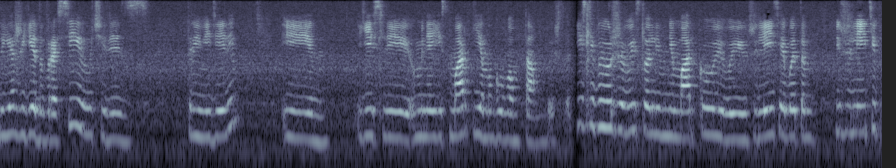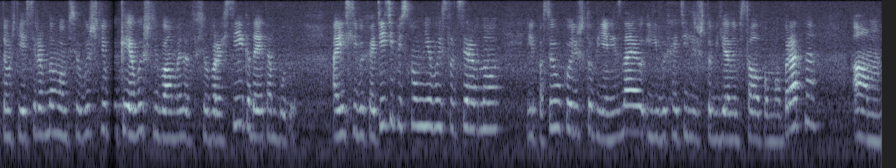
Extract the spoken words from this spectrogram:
Но я же еду в Россию через три недели, и если у меня есть марки, я могу вам там выслать. Если вы уже выслали мне марку, и вы жалеете об этом, не жалейте, потому что я все равно вам все вышлю, как я вышлю вам это все в России, когда я там буду. А если вы хотите письмо мне выслать все равно, или посылку, или что-то, я не знаю, и вы хотели, чтобы я написала вам обратно, um,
